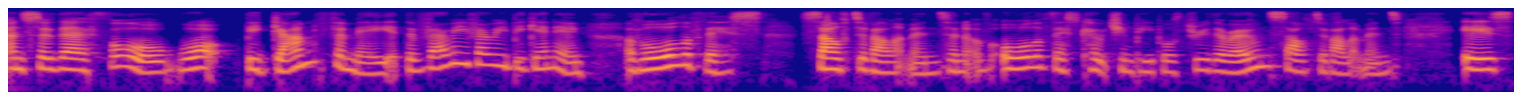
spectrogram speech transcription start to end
And so, therefore, what began for me at the very, very beginning of all of this self development and of all of this coaching people through their own self development is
